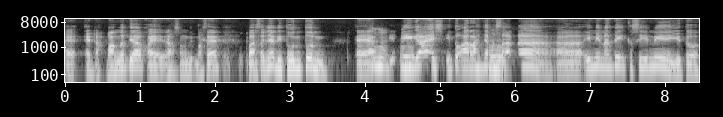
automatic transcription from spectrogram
eh, enak banget ya kayak langsung maksudnya bahasanya dituntun kayak Mhm, ini mhm. guys itu arahnya ke Mhm. sana eh, ini nanti ke sini gitu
